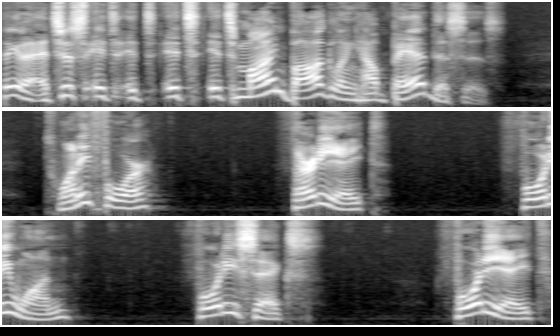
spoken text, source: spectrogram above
Think of that. It's just it's it's it's it's mind-boggling how bad this is. 24, 38, 41, 46, 48,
